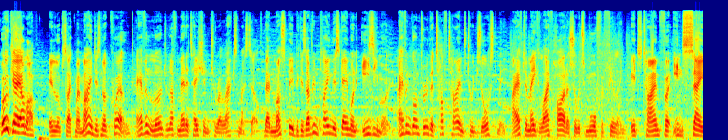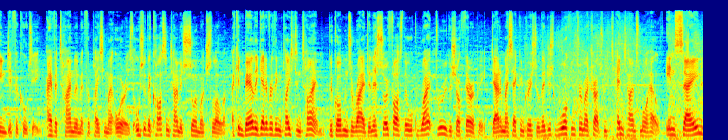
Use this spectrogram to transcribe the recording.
profile? Okay, I'm up. It looks like my mind is not quelled. I haven't learned enough meditation to relax myself. That must be because I've been playing this game on easy mode. I haven't gone through the tough times to exhaust me. I have to make life harder so it's more fulfilling. It's time for insane difficulty. I have a time limit for placing my auras. Also, the casting time is so much slower. I can barely get everything placed in time. The goblins arrived and they're so fast they walk right through the shock therapy. Doubted my second crystal, they're just walking through my traps with 10 times more health. Insane?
